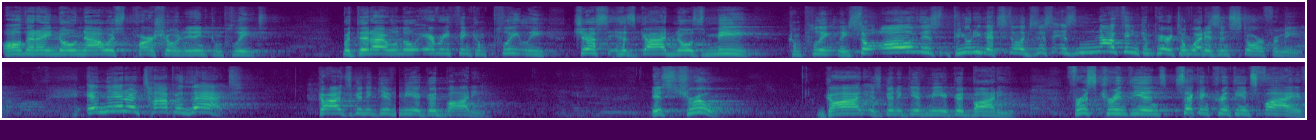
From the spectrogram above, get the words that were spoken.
All that I know now is partial and incomplete, but then I will know everything completely, just as God knows me completely. So, all of this beauty that still exists is nothing compared to what is in store for me. And then, on top of that, God's going to give me a good body. It's true. God is going to give me a good body. 1 Corinthians, 2 Corinthians 5.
